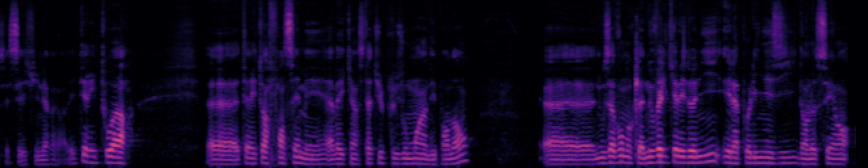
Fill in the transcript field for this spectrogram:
c'est une erreur. Les territoires, euh, territoires français, mais avec un statut plus ou moins indépendant. Euh, nous avons donc la Nouvelle-Calédonie et la Polynésie dans l'océan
